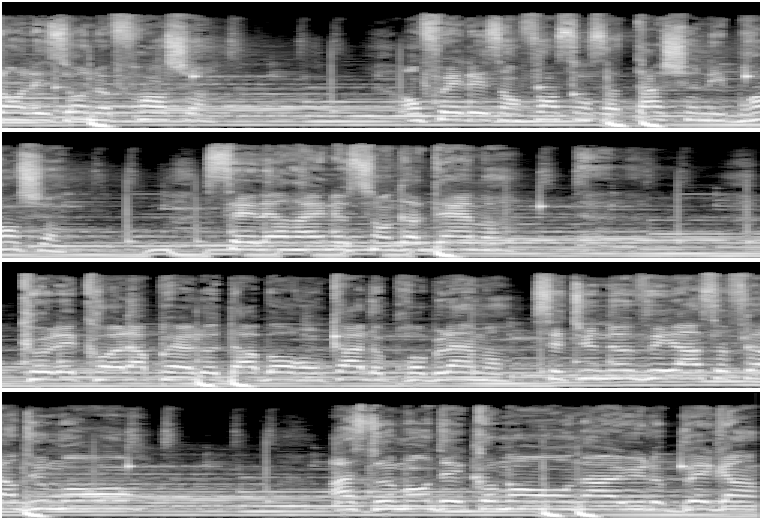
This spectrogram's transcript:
Dans les zones franches, on fait des enfants sans attache ni branche. C'est les reines sans d'adème. Que l'école appelle d'abord en cas de problème. C'est une vie à se faire du monde. À se demander comment on a eu le béguin.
